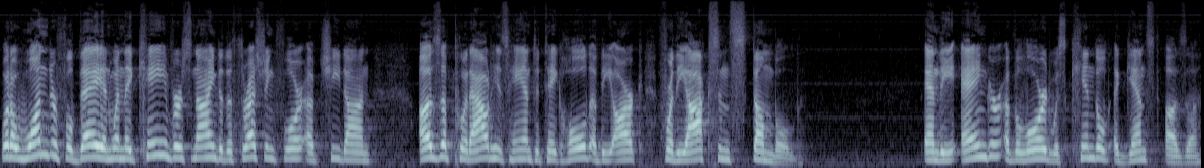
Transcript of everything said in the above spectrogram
What a wonderful day. And when they came, verse 9, to the threshing floor of Chidon, Uzzah put out his hand to take hold of the ark, for the oxen stumbled. And the anger of the Lord was kindled against Uzzah.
